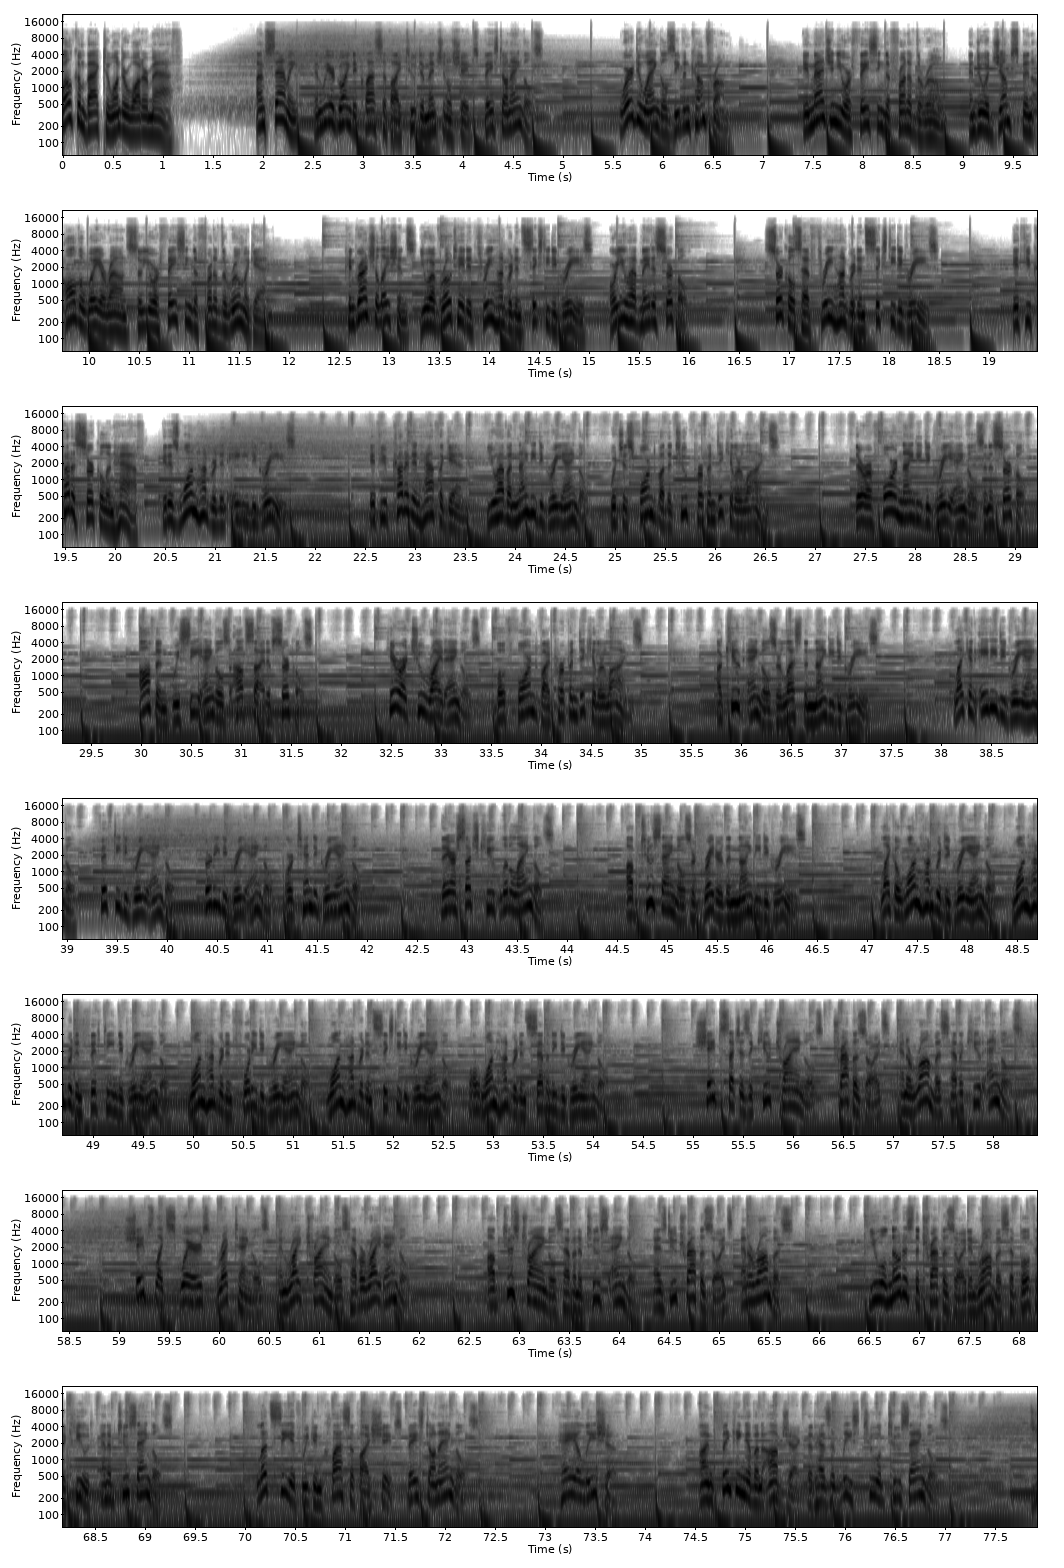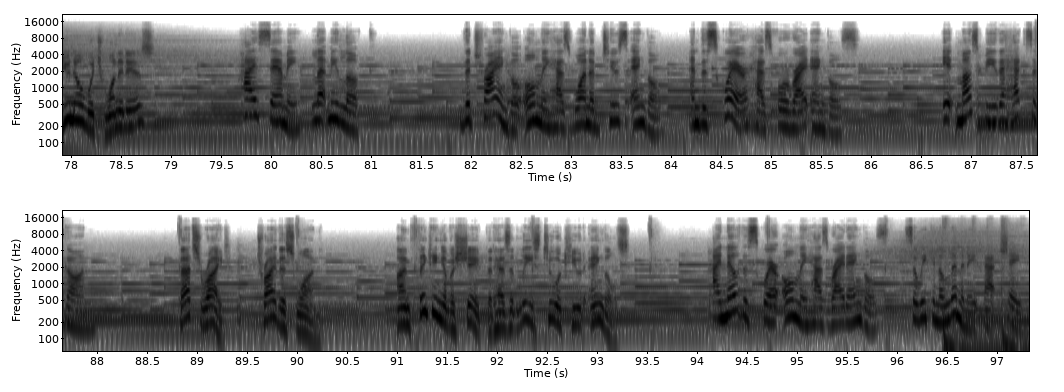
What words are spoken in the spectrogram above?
Welcome back to Underwater Math. I'm Sammy, and we are going to classify two-dimensional shapes based on angles. Where do angles even come from? Imagine you are facing the front of the room, and do a jump spin all the way around so you are facing the front of the room again. Congratulations, you have rotated 360 degrees, or you have made a circle. Circles have 360 degrees. If you cut a circle in half, it is 180 degrees. If you cut it in half again, you have a 90 degree angle, which is formed by the two perpendicular lines. There are four 90 degree angles in a circle. Often, we see angles outside of circles. Here are two right angles, both formed by perpendicular lines. Acute angles are less than 90 degrees. Like an 80 degree angle, 50 degree angle, 30 degree angle, or 10 degree angle. They are such cute little angles. Obtuse angles are greater than 90 degrees. Like a 100 degree angle, 115 degree angle, 140 degree angle, 160 degree angle, or 170 degree angle. Shapes such as acute triangles, trapezoids, and a rhombus have acute angles. Shapes like squares, rectangles, and right triangles have a right angle. Obtuse triangles have an obtuse angle, as do trapezoids and a rhombus. You will notice the trapezoid and rhombus have both acute and obtuse angles. Let's see if we can classify shapes based on angles. Hey Alicia. I'm thinking of an object that has at least two obtuse angles. Do you know which one it is? Hi Sammy, let me look. The triangle only has one obtuse angle, and the square has four right angles. It must be the hexagon. That's right, try this one. I'm thinking of a shape that has at least two acute angles. I know the square only has right angles, so we can eliminate that shape.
